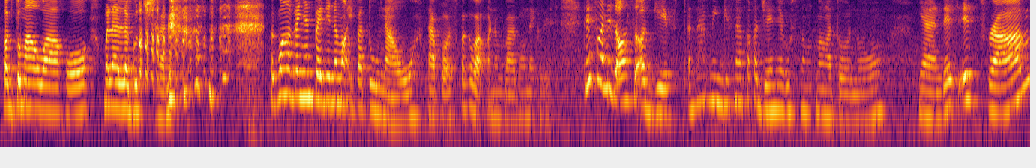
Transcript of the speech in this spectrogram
pag tumawa ako, malalagot siya. pag mga ganyan, pwede namang ipatunaw. Tapos, paggawa ko ng bagong necklace. This one is also a gift. Ang daming gift. Napaka-generous ng mga to, no? Yan. This is from...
